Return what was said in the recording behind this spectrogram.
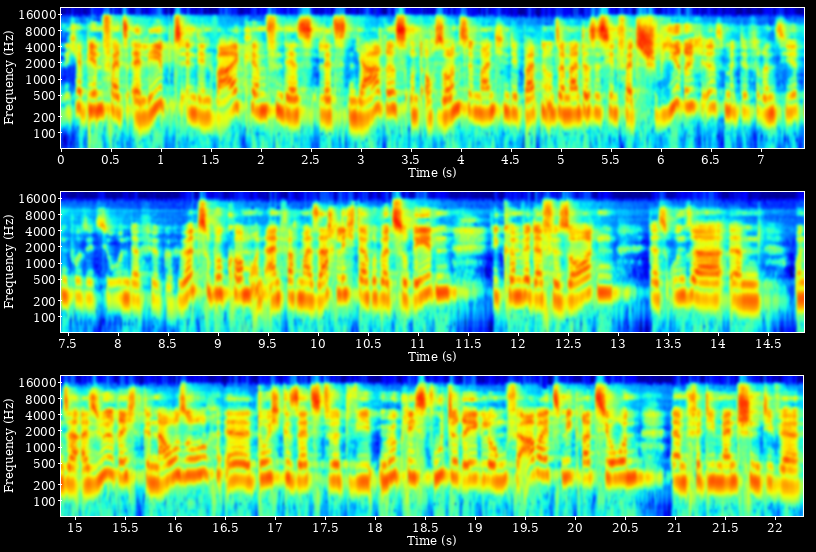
Also ich habe jedenfalls erlebt in den Wahlkämpfen des letzten Jahres und auch sonst in manchen Debatten in unserem Land, dass es jedenfalls schwierig ist, mit differenzierten Positionen dafür Gehör zu bekommen und einfach mal sachlich darüber zu reden, wie können wir dafür sorgen, dass unser ähm, unser Asylrecht genauso äh, durchgesetzt wird wie möglichst gute Regelungen für Arbeitsmigration, ähm, für die Menschen, die wir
